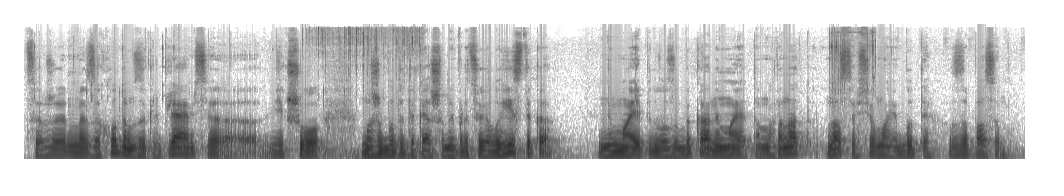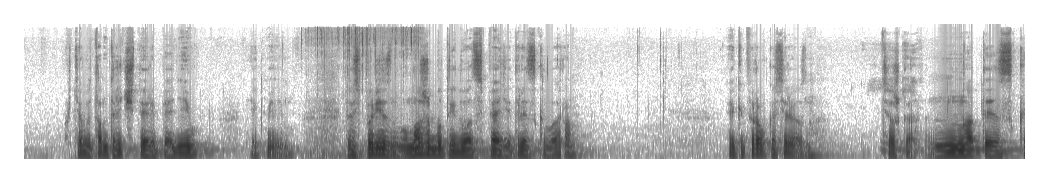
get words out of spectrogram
Це вже ми заходимо, закріпляємося. Якщо може бути таке, що не працює логістика, немає підвозу БК, немає там гранат, у нас це все має бути з запасом хоча б там 3-4-5 днів, як мінімум. Тобто по-різному. Може бути і 25, і 30 кілограм. Екіпіровка серйозна, тяжка. Натиск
